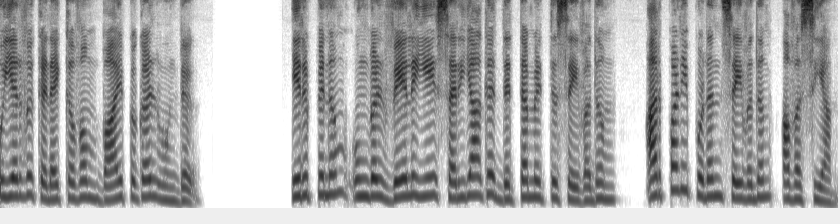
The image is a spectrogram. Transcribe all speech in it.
உயர்வு கிடைக்கவும் வாய்ப்புகள் உண்டு. இருப்பினும் உங்கள் வேலையை சரியாக திட்டமிட்டு செய்வதும் அர்ப்பணிப்புடன் செய்வதும் அவசியம்.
